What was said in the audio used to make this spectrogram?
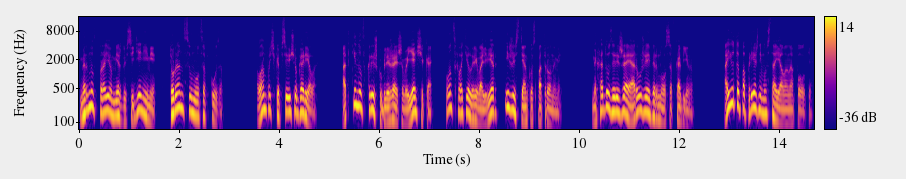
Нырнув в проем между сиденьями, Туран сунулся в кузов. Лампочка все еще горела. Откинув крышку ближайшего ящика, он схватил револьвер и жестянку с патронами. На ходу заряжая оружие, вернулся в кабину. Аюта по-прежнему стояла на полке.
